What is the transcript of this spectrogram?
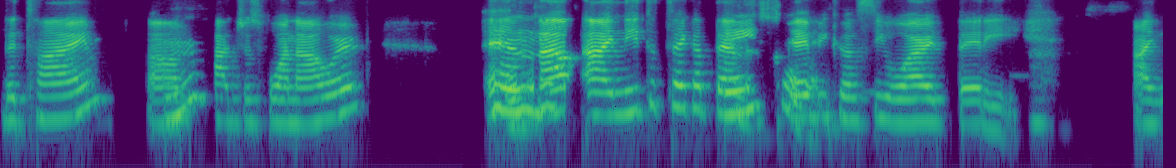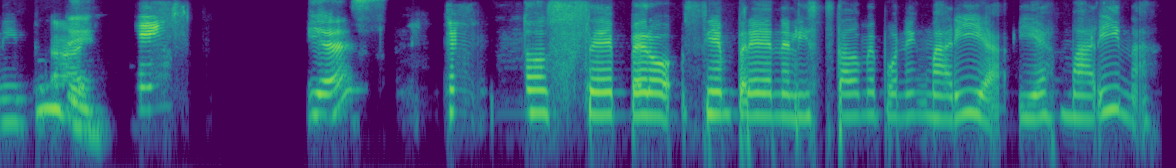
the time um, Mm. at just one hour. And Okay. now I need to take attendance, okay, Jason. because you are 30. I need to, I, yes? No sé, pero siempre en el listado me ponen María y es Marina.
